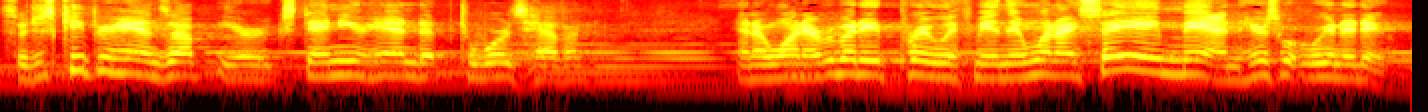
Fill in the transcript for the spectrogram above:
So just keep your hands up. You're extending your hand up towards heaven. And I want everybody to pray with me. And then when I say amen, here's what we're going to do.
